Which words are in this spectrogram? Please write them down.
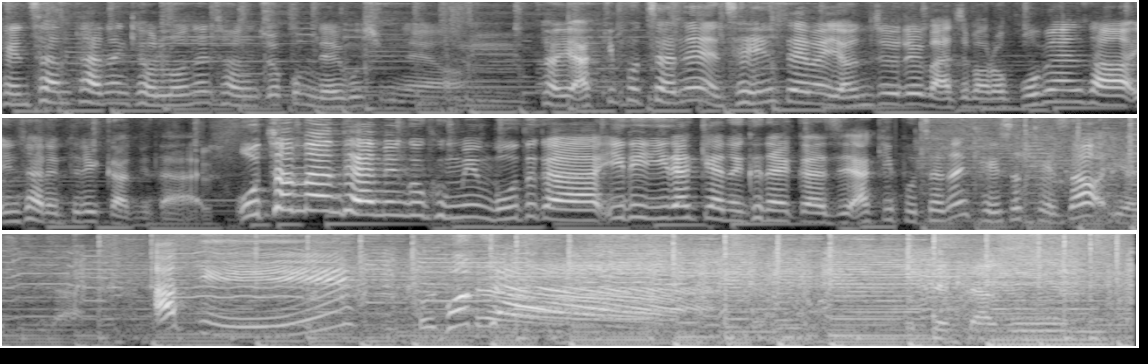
괜찮다는 결론을 저는 조금 내고 싶네요. 음. 저희 악기포차는 제인쌤의 연주를 마지막으로 보면서 인사를 드릴까 합니다. 5천만 대한민국 국민 모두가 1일 1학기 하는 그날까지 악기포차는 계속해서 이어집니다. 악기 포차! 좋겠다고.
